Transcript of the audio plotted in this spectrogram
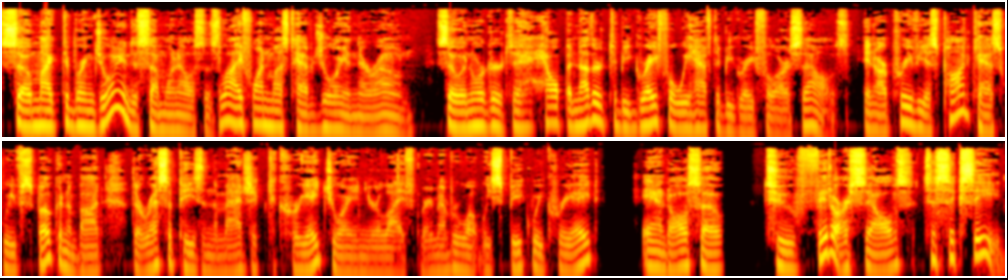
So, Mike, to bring joy into someone else's life, one must have joy in their own. So, in order to help another to be grateful, we have to be grateful ourselves. In our previous podcast, we've spoken about the recipes and the magic to create joy in your life. Remember what we speak, we create, and also to fit ourselves to succeed.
